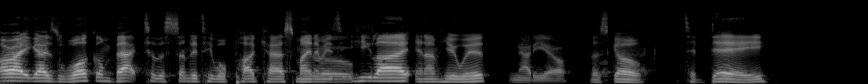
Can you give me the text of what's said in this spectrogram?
All right, guys, welcome back to the Sunday Table Podcast. My name Hello. is Eli, and I'm here with. Nadiel. Let's go. back. Today,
